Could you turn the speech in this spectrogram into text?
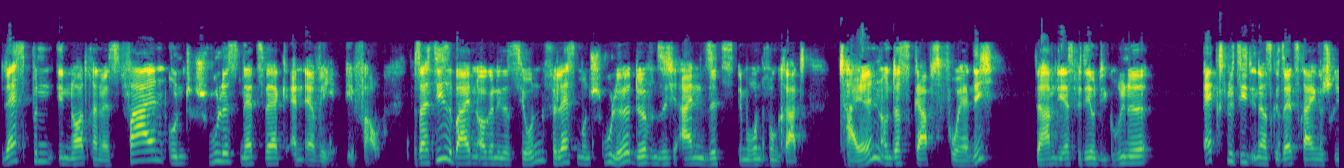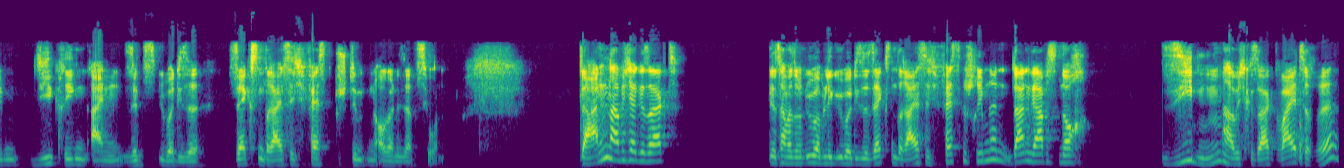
Lesben in Nordrhein-Westfalen und Schwules Netzwerk NRW e.V. Das heißt, diese beiden Organisationen für Lesben und Schwule dürfen sich einen Sitz im Rundfunkrat teilen und das gab es vorher nicht. Da haben die SPD und die Grüne explizit in das Gesetz reingeschrieben, die kriegen einen Sitz über diese 36 festbestimmten Organisationen. Dann habe ich ja gesagt, jetzt haben wir so einen Überblick über diese 36 festgeschriebenen. Dann gab es noch sieben, habe ich gesagt, weitere,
